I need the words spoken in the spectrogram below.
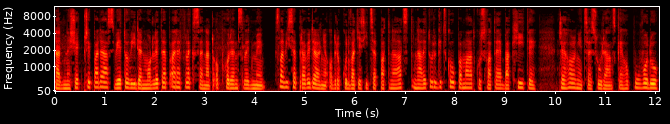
Na dnešek připadá Světový den modliteb a reflexe nad obchodem s lidmi. Slaví se pravidelně od roku 2015 na liturgickou památku svaté Bakhíty, řeholnice sudánského původu,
